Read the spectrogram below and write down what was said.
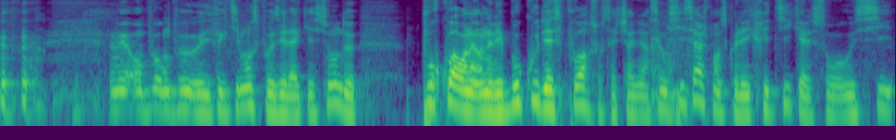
Mais on peut, on peut effectivement se poser la question de pourquoi on, avait beaucoup d'espoir sur cette charnière. C'est aussi ça, je pense que les critiques, elles sont aussi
